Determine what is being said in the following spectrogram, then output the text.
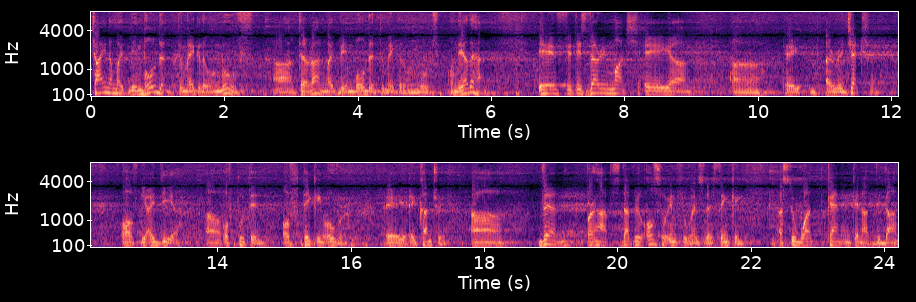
China might be emboldened to make their own moves. Uh, Tehran might be emboldened to make their own moves. On the other hand, if it is very much a, uh, uh, a, a rejection of the idea uh, of Putin of taking over a, a country, uh, then perhaps that will also influence their thinking as to what can and cannot be done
